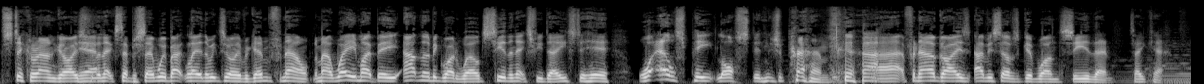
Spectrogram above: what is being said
stick around, guys, Yeah. for the next episode. We'll be back later in the week to over again. But for now, no matter where you might be, out in the big wide world, see you in the next few days to hear what else Pete lost in Japan. uh, for now, guys, have yourselves a good one. See you then. Take care.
